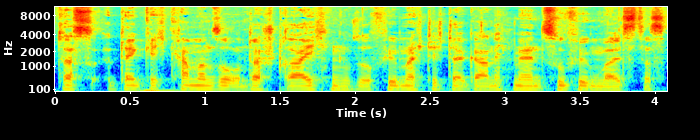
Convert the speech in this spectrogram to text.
das denke ich, kann man so unterstreichen. So viel möchte ich da gar nicht mehr hinzufügen, weil es das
